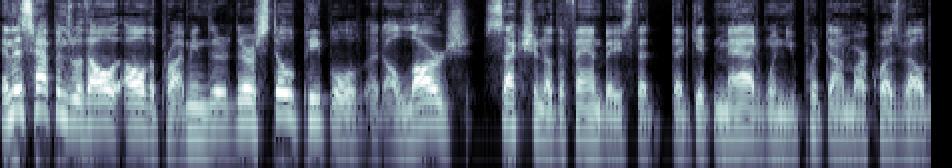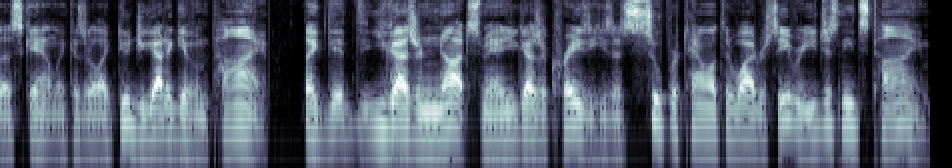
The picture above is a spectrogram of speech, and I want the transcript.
and this happens with all all the pro. I mean, there there are still people, a large section of the fan base that that get mad when you put down Marquez Valdes Scantling because they're like, dude, you got to give him time. Like you guys are nuts, man. You guys are crazy. He's a super talented wide receiver. He just needs time.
